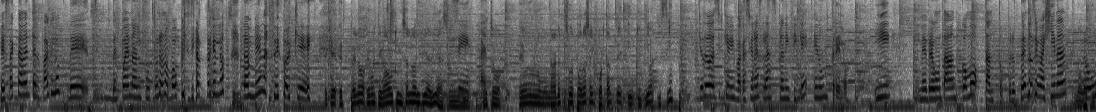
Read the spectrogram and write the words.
exactamente el backlog de... Después en el futuro nos va a auspiciar Trello Sí. también, así porque... Es que el Trello hemos llegado a utilizarlo al día a día. sí. Sí. De hecho, es un- una herramienta súper poderosa, importante, intuitiva y simple. Yo debo decir que mis vacaciones las planifiqué en un Trello. Y me preguntaban cómo tanto, pero ustedes no se imaginan Lo lo, útil.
